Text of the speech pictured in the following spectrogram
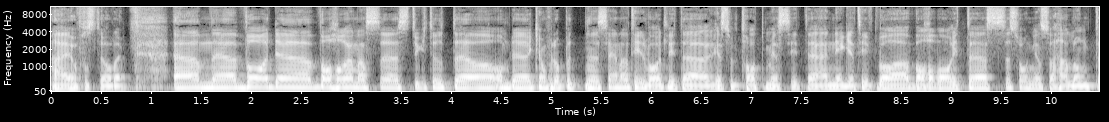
Nej, jag förstår det. Um, vad, eh, vad har annars styckt stuckit ut, eh, om det kanske då på senare tid varit lite resultatmässigt negativt? Vad, vad har varit säsongen så här långt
